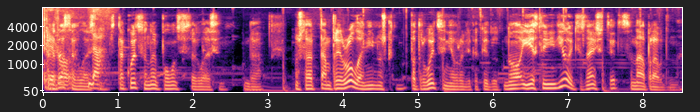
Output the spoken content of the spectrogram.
Тогда согласен. Да. С такой ценой полностью согласен. Да. Потому что там приролы, они немножко по другой цене вроде как идут. Но если не делаете, значит, эта цена оправдана.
